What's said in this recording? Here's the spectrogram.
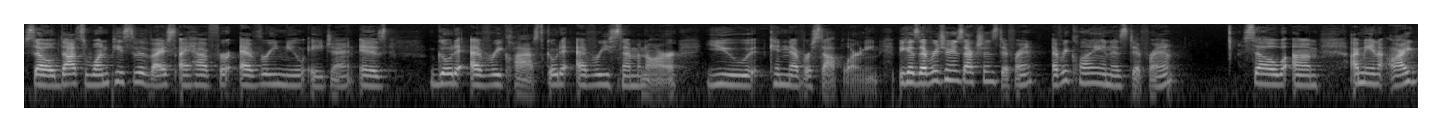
So that's one piece of advice I have for every new agent is go to every class, go to every seminar. You can never stop learning because every transaction is different, every client is different. So, um, I mean, I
